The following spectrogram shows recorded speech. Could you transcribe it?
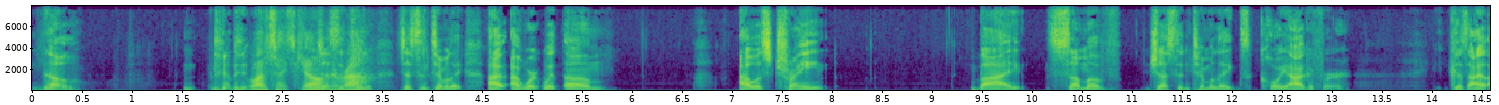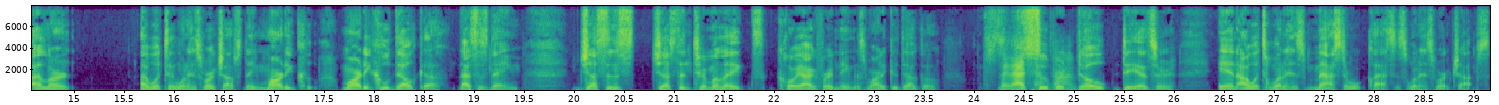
no, Website's killing Justin, it. Timber- Justin Timberlake. I, I worked with um I was trained by some of Justin Timberlake's choreographer because I, I learned I went to one of his workshops named Marty Marty Kudelka. That's his name. Justin's Justin Timberlake's choreographer name is Marty Kudelka. Say that super times. dope dancer. And I went to one of his master classes, one of his workshops.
